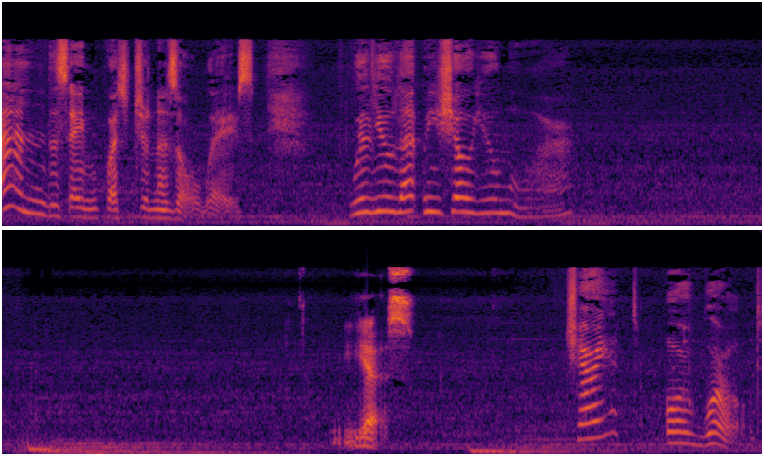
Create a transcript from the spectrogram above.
And the same question as always. Will you let me show you more? Yes. Chariot or world?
